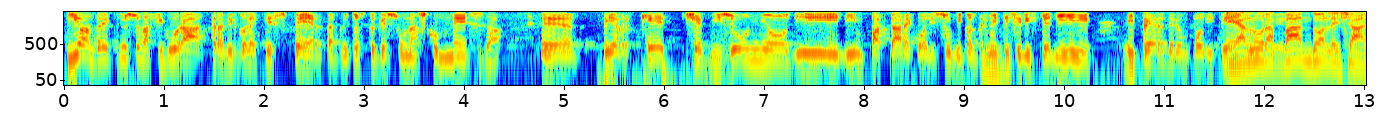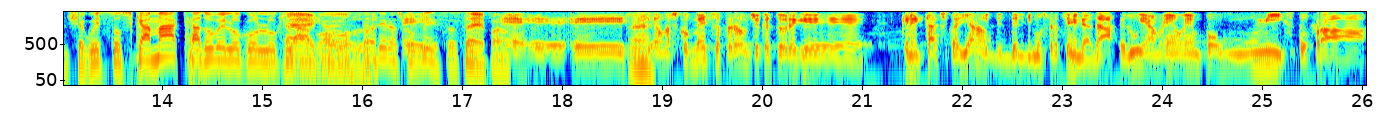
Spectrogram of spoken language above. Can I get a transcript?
Io andrei più su una figura, tra virgolette, esperta piuttosto che su una scommessa. Eh, perché c'è bisogno di, di, impattare quasi subito, altrimenti si rischia di, di perdere un po' di tempo. E allora bando alle ciance, questo scamacca dove lo collochiamo? Per te è una scommessa, eh, Stefano. Eh, eh, sì, è una scommessa, però è un giocatore che, che nel calcio italiano delle dimostrazioni ne ha date. Lui è, è, è un po' un misto fra,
